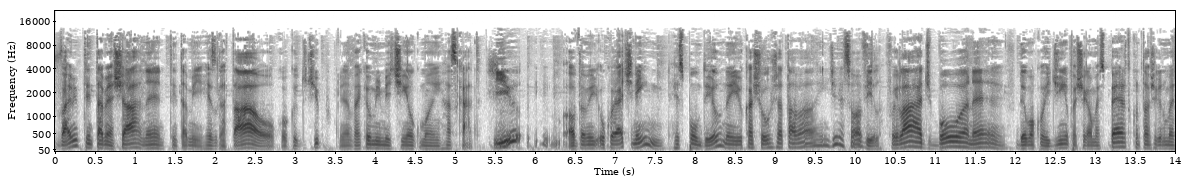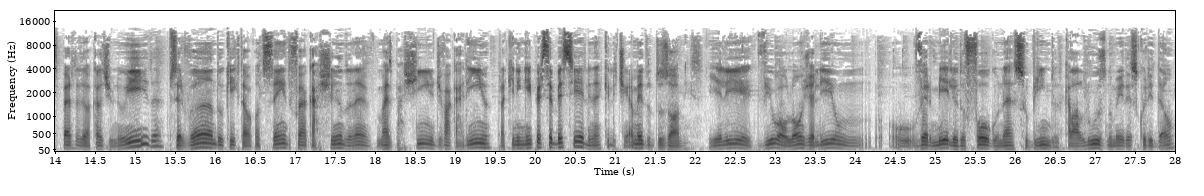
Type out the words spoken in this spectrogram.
vai tentar me achar, né? Tentar me resgatar ou qualquer coisa do tipo. Né? Vai que eu me meti em alguma enrascada. E, obviamente, o coiote nem respondeu, né? E o cachorro já tava em direção à vila. Foi lá, de boa, né? Deu uma corridinha para chegar mais perto. Quando tava chegando mais perto, ele deu aquela diminuída, observando o que que tava acontecendo. Foi agachando, né? Mais baixinho, devagarinho, para que ninguém percebesse ele, né? Que ele tinha medo dos homens. E ele viu ao longe ali um, o vermelho do fogo, né? Subindo, aquela luz no meio da escuridão.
